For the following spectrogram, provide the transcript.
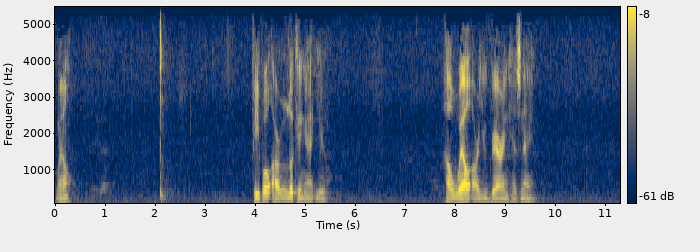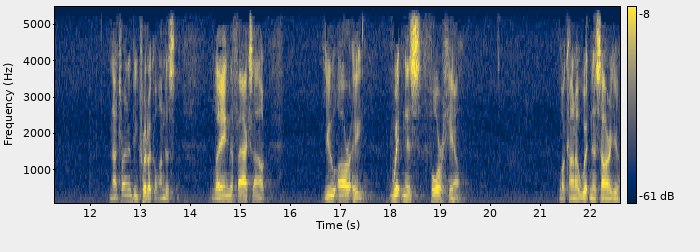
Well, people are looking at you. How well are you bearing his name? I'm not trying to be critical. I'm just laying the facts out. You are a witness for him. What kind of witness are you?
